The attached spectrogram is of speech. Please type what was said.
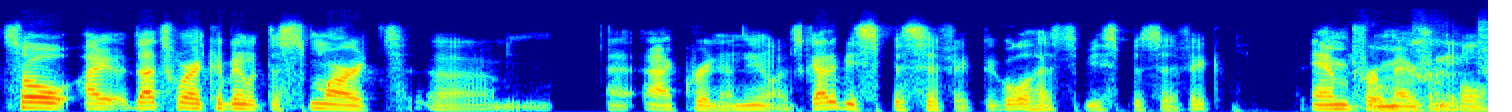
So I that's where I come in with the SMART um, acronym. You know, it's got to be specific. The goal has to be specific. M for measurable.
